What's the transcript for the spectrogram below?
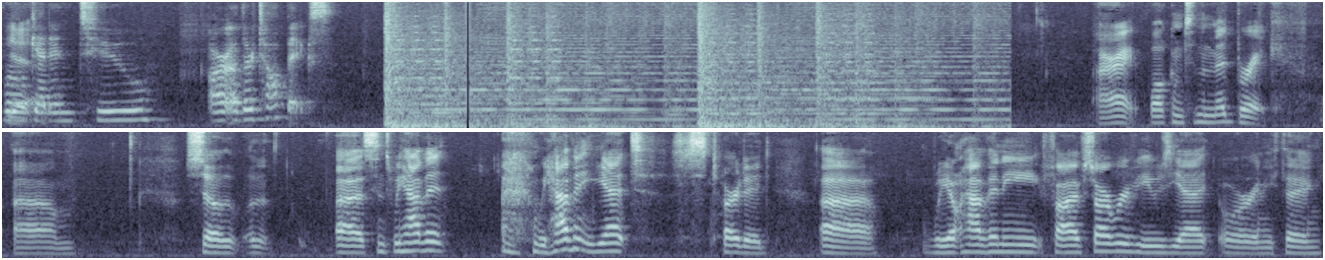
we'll Yeah. get into our other topics. All right, welcome to the mid break. Um, so, uh, uh, since we haven't we haven't yet started, uh, we don't have any five star reviews yet or anything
